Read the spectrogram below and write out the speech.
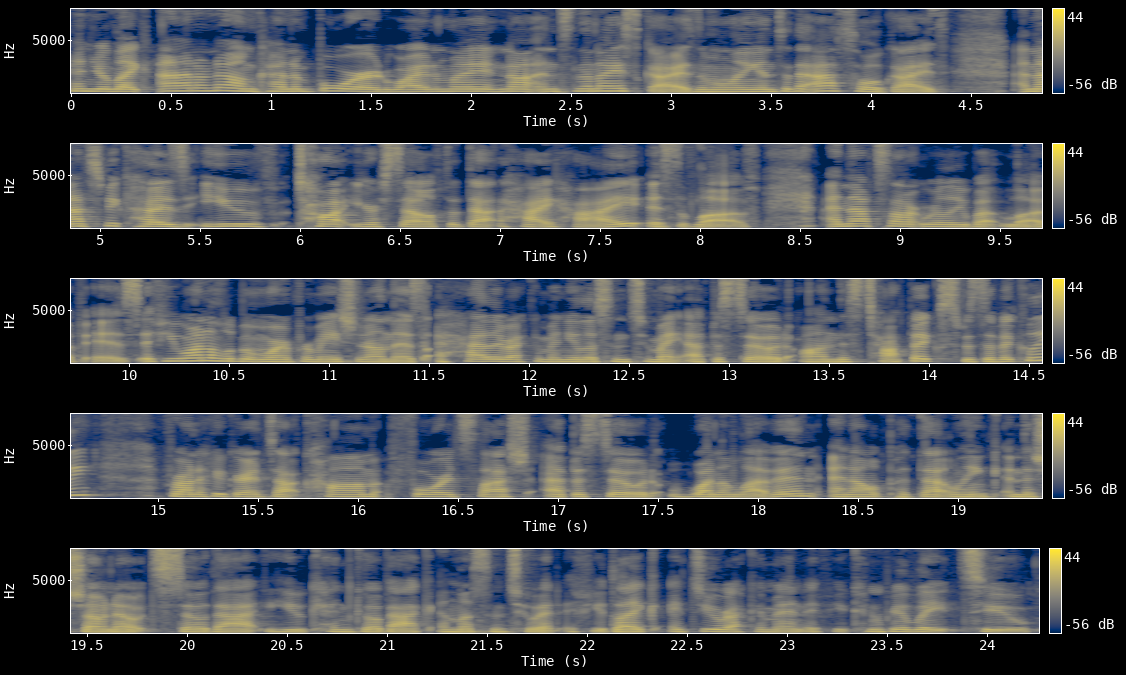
and you're like, I don't know, I'm kind of bored. Why am I not into the nice guys? I'm only into the asshole guys. And that's because you've taught yourself that that high high is love. And that's not really what love is. If you want a little bit more information on this, I highly recommend you listen to my episode on this topic specifically, veronicagrant.com forward slash episode 111. And I'll put that link in the show notes so that you can go back and listen to it if you'd like. I do recommend if you can relate to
